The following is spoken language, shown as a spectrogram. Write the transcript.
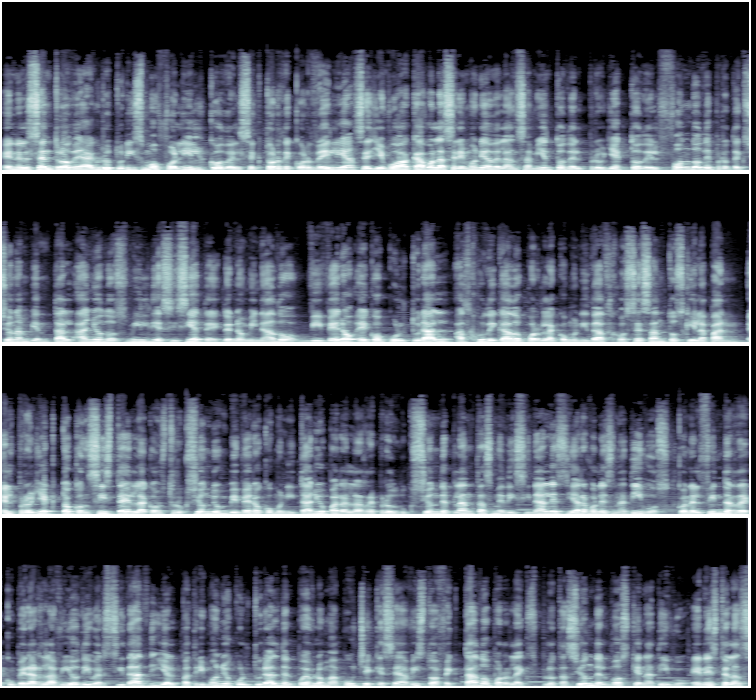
En el Centro de Agroturismo Folilco del sector de Cordelia se llevó a cabo la ceremonia de lanzamiento del proyecto del Fondo de Protección Ambiental año 2017, denominado Vivero Ecocultural, adjudicado por la comunidad José Santos Quilapán. El proyecto consiste en la construcción de un vivero comunitario para la reproducción de plantas medicinales y árboles nativos, con el fin de recuperar la biodiversidad y el patrimonio cultural del pueblo mapuche que se ha visto afectado por la explotación del bosque nativo. En este lanzamiento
